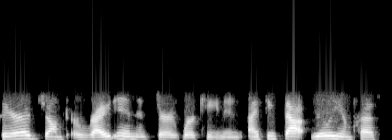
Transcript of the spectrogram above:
sarah jumped right in and started working and i think that really impressed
